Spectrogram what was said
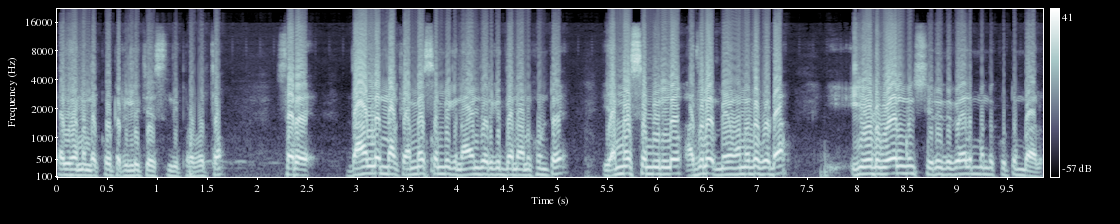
పదిహేను వందల కోట్లు రిలీజ్ చేసింది ప్రభుత్వం. సరే దానిలో మాకు ఎంఎస్ఎంఈకి న్యాయం జరిగిద్దని అనుకుంటే ఎంఎస్ఎంఈలో అదిలో మేమున్నది కూడా ఏడు వేల నుంచి ఎనిమిది వేల మంది కుటుంబాలు.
